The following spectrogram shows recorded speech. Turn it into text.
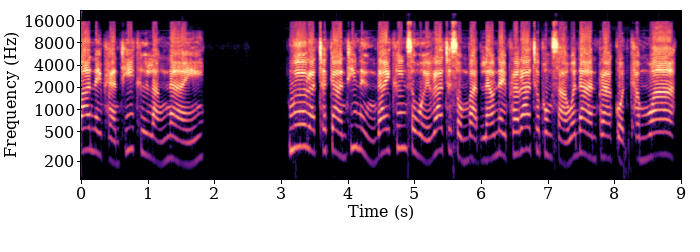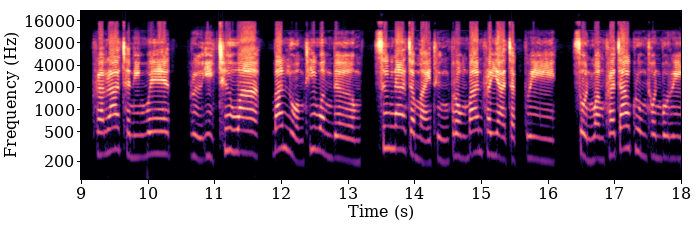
ว่าในแผนที่คือหลังไหน เมื่อรัชกาลที่หนึ่งได้ขึ้นเสวยราชสมบัติแล้วในพระราชพงศาวดารปรากฏคำว่า พระราชนิเวศ หรืออีกชื่อว่า บ้านหลวงที่วังเดิม ซึ่งน่าจะหมายถึงตรงบ้านพระยาจักรี ส่วนวังพระเจ้ากรุงธนบุรี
